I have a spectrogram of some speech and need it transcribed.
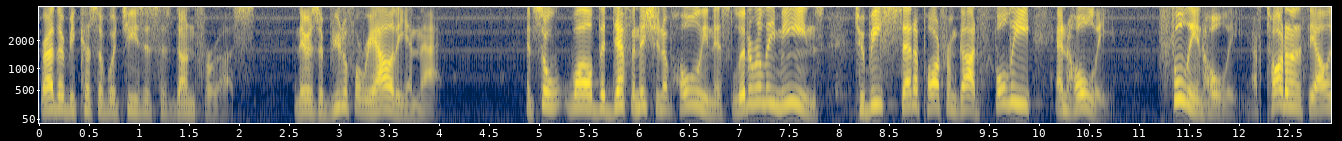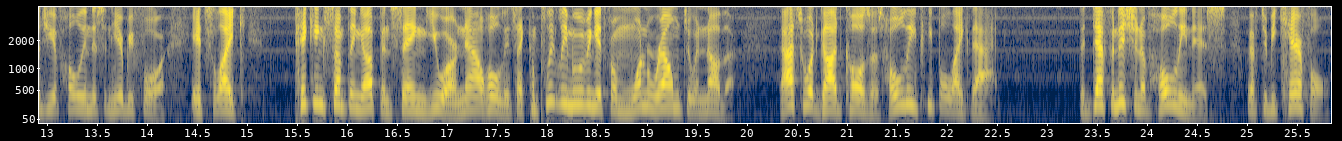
rather because of what Jesus has done for us. And there is a beautiful reality in that. And so, while the definition of holiness literally means to be set apart from God fully and holy, fully and holy, I've taught on the theology of holiness in here before. It's like picking something up and saying, You are now holy. It's like completely moving it from one realm to another. That's what God calls us, holy people like that. The definition of holiness, we have to be careful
